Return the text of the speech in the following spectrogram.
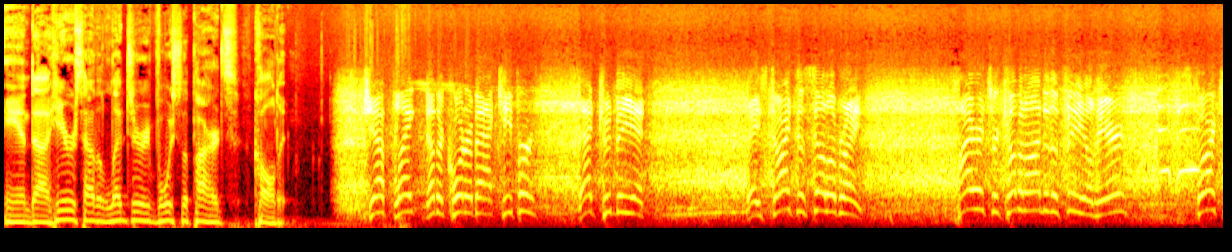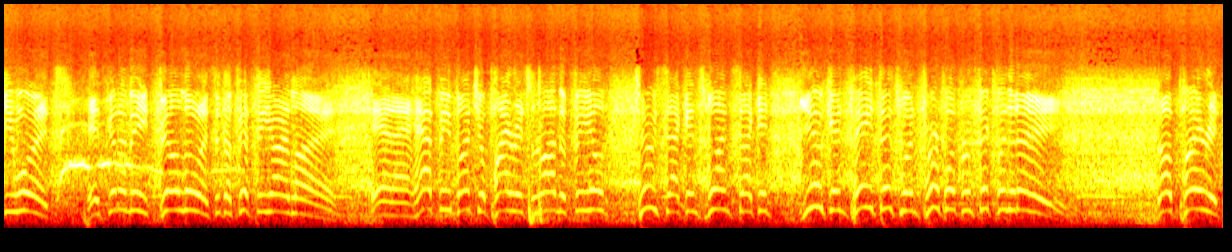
And uh, here's how the legendary voice of the Pirates called it. Jeff Blake, another quarterback keeper. That could be it. They start to celebrate. Pirates are coming onto the field here. Sparky Woods is going to meet Bill Lewis at the 50-yard line. And a happy bunch of Pirates are on the field. Two seconds, one second. You can paint this one purple from Ficklen today. The Pirates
